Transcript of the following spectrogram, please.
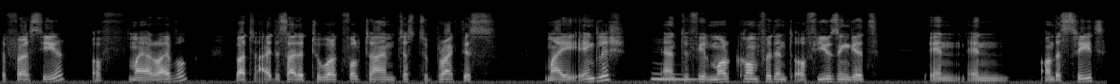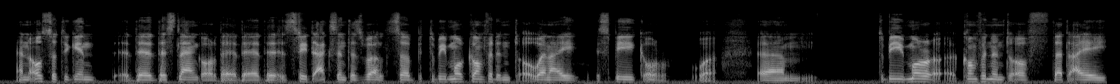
the first year of my arrival, but I decided to work full time just to practice my English and to feel more confident of using it in in on the street and also to gain the the slang or the the, the street accent as well. So to be more confident when I speak or um, to be more confident of that I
